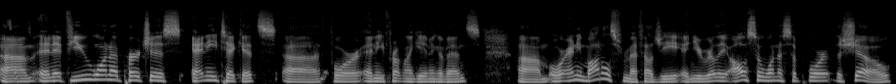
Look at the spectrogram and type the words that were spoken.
Um, and if you want to purchase any tickets uh, for any Frontline Gaming events um, or any models from FLG, and you really also want to support the show,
